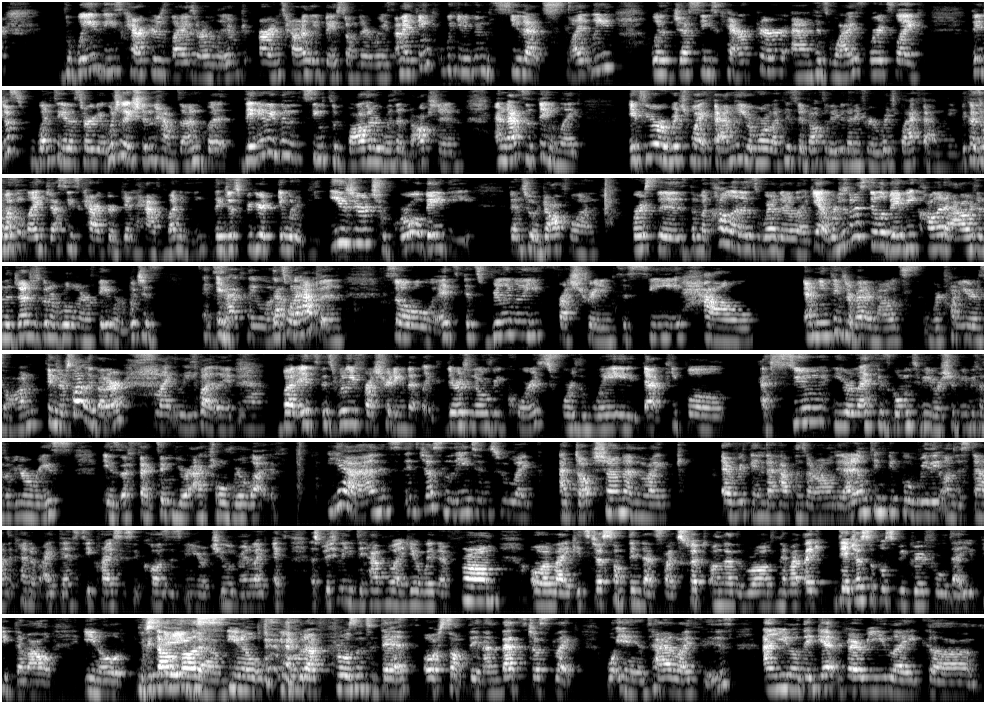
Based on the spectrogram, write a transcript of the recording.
The way these characters' lives are lived are entirely based on their race. And I think we can even see that slightly with Jesse's character and his wife, where it's like they just went to get a surrogate, which they shouldn't have done, but they didn't even seem to bother with adoption. And that's the thing, like, if you're a rich white family, you're more likely to adopt a baby than if you're a rich black family. Because it wasn't like Jesse's character didn't have money. They just figured it would be easier to grow a baby than to adopt one. Versus the McCulloughs, where they're like, yeah, we're just gonna steal a baby, call it ours, and the judge is gonna rule in our favor, which is exactly what. that's what happened. So it's it's really really frustrating to see how. I mean, things are better now. It's we're 20 years on. Things are slightly better, Slightly. slightly Yeah. but it's it's really frustrating that like there's no recourse for the way that people assume your life is going to be or should be because of your race is affecting your actual real life. Yeah, and it's it just leads into like adoption and like everything that happens around it. I don't think people really understand the kind of identity crisis it causes in your children, like especially if they have no idea where they're from or like it's just something that's like swept under the rug. Never like they're just supposed to be grateful that you picked them out. You know, You without us, them. you know, you would have frozen to death or something, and that's just like what your entire life is. And you know, they get very like uh,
